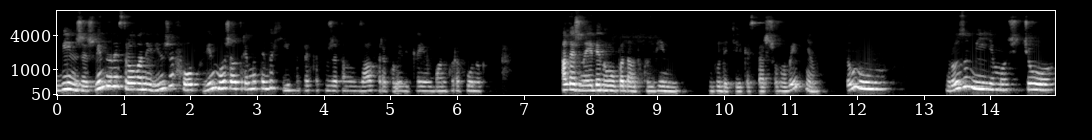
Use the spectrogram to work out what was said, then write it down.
він же ж він зареєстрований, він же ФОП, він може отримати дохід, наприклад, вже там завтра, коли відкриє в банку рахунок. Але ж на єдиному податку він буде тільки з 1 липня, тому розуміємо, що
